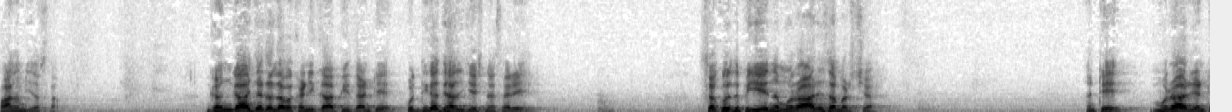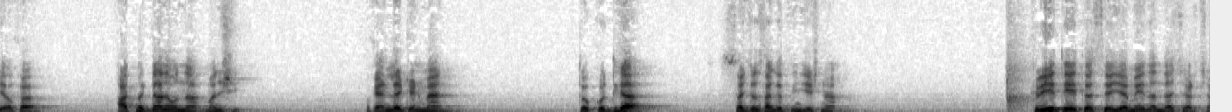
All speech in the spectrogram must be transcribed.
పానం చేస్తాం. గంగాజల లవ కణికా పీత అంటే కొద్దిగా ధ్యానం చేసినా సరే సకృతిపి ఏన మురారి సమర్చ. అంటే మురారి అంటే ఒక ఆత్మజ్ఞానం ఉన్న మనిషి ఒక ఎన్లైటెడ్ మ్యాన్తో కొద్దిగా సజ్జన సంగతిని చేసిన. క్రియతే తస్య యమేనన్న చర్చ.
